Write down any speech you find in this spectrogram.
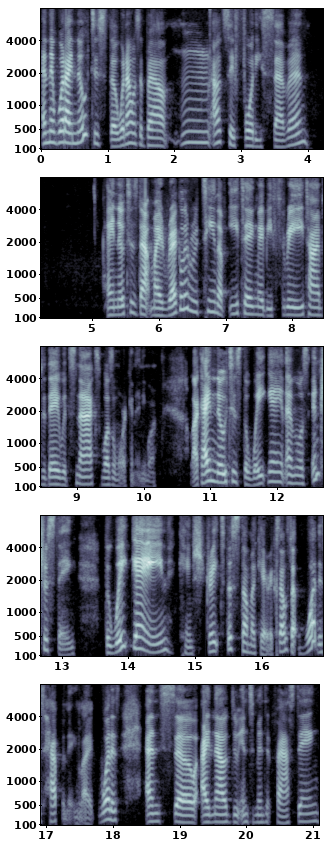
And then what I noticed though, when I was about, mm, I would say 47, I noticed that my regular routine of eating maybe three times a day with snacks wasn't working anymore. Like I noticed the weight gain, and was interesting. The weight gain came straight to the stomach area because I was like, "What is happening? Like, what is?" And so I now do intermittent fasting,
